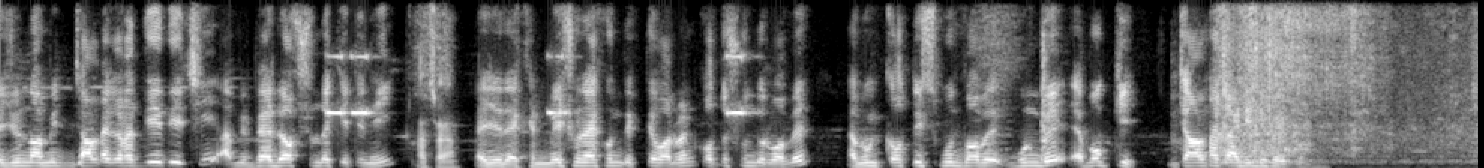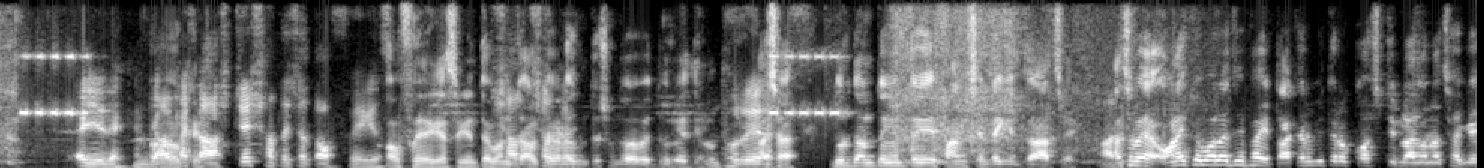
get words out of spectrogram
এই জন্য আমি জাল টাকাটা দিয়ে দিয়েছি আমি ব্যাড অপশনটা কেটে নিই। আচ্ছা। এই যে দেখেন মেশিন এখন দেখতে পারবেন কত সুন্দরভাবে এবং কত স্মুথ ভাবে গুনবে এবং কি জাল টাকা আইডেন্টিফাই করবে। এই যে দেখেন জাল কাস্টে সাথে সাথে অফ হয়ে গেছে। অফ হয়ে গেছে কিন্তু এখন সাথে জাল সাথে। টাকাটা কিন্তু সুন্দরভাবে ধরে দিল। ধরে আচ্ছা দুর্দান্ত কিন্তু এই ফাংশনটা কিন্তু আছে। আচ্ছা। ভাই অনেকে বলে যে ভাই টাকার ভিতরে কস্টিপ লাগানো থাকে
